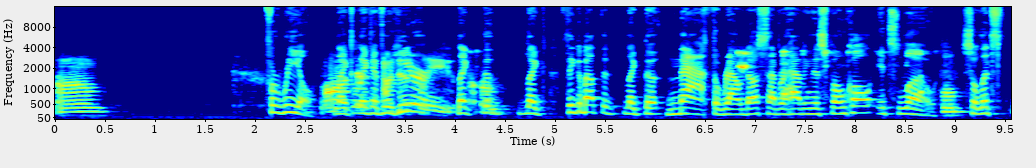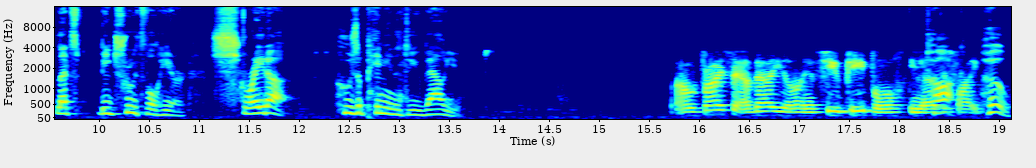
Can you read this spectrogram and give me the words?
Um, For real, Oh, like like if we're here, like the like think about the like the math around us ever having this phone call. It's low. Mm-hmm. So let's let's be truthful here, straight up. Whose opinions do you value? I would probably say I value only a few people. You know, Talk. just like Who?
